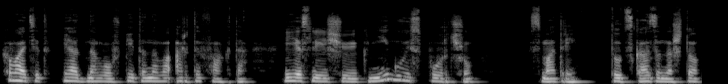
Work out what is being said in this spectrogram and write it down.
Хватит и одного впитанного артефакта, если еще и книгу испорчу. Смотри, тут сказано, что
